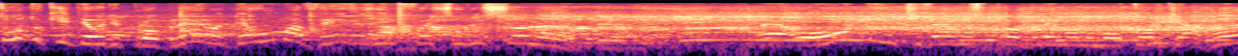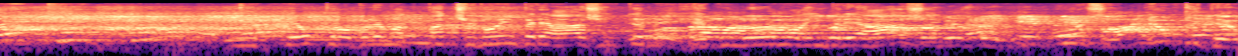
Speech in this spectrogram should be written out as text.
tudo que deu de problema, deu uma vez e a gente foi solucionando. É, ontem tivemos problema no motor de arranque, deu problema, patinou a embreagem também. Regulamos a embreagem, deu o que deu.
